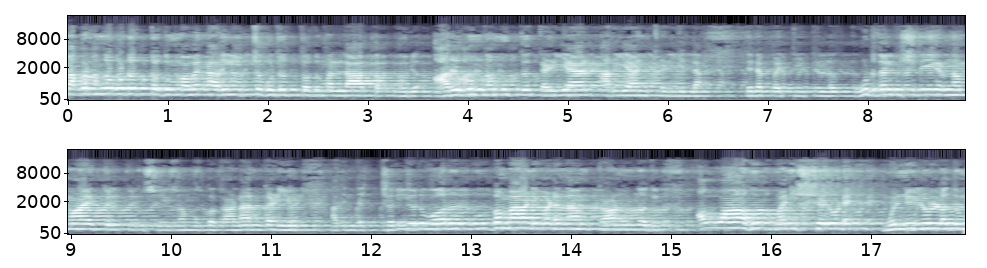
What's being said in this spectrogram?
പകർന്നു കൊടുത്തതും അവൻ അറിയിച്ചു കൊടുത്തതുമല്ലാത്ത ഒരു അറിവും നമുക്ക് കഴിയാൻ അറിയാൻ കഴിയില്ല. ഇതിനെ പറ്റിയിട്ടുള്ള കൂടുതൽ വിശദീകരണമായത്തിൽ നമുക്ക് കാണാൻ കഴിയും. അതിന്റെ ചെറിയൊരു വേറൊരു രൂപമാണ് ഇവിടെ നാം കാണുന്നത്. അള്ളാഹു മനുഷ്യരുടെ മുന്നിലുള്ളതും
